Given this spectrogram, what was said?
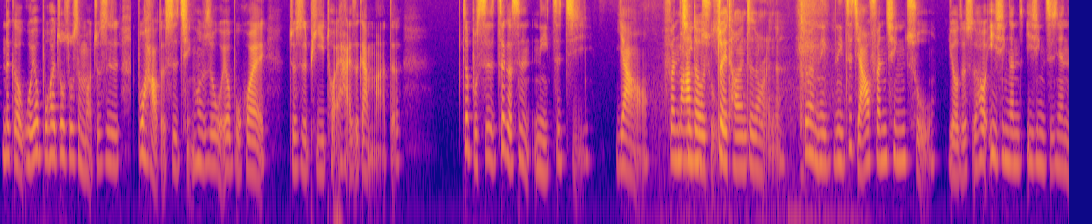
那个我又不会做出什么就是不好的事情，或者是我又不会就是劈腿还是干嘛的，这不是这个是你自己要分清楚，最讨厌这种人了。对你你自己要分清楚，有的时候异性跟异性之间的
